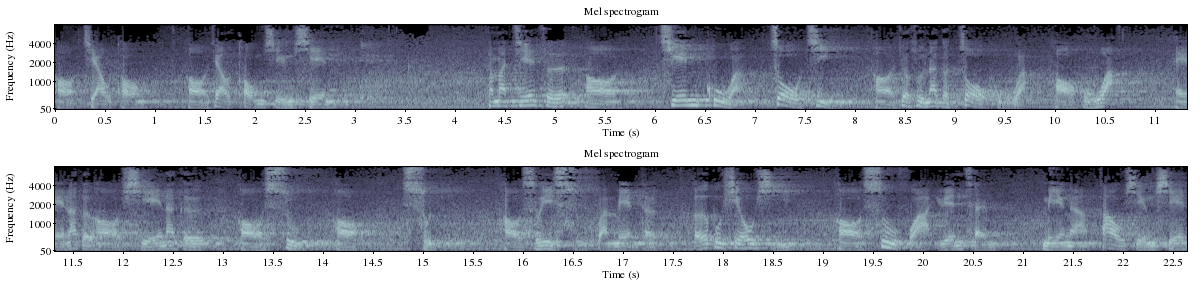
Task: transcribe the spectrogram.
哦，交通哦，叫通行仙。那么接着哦，坚固啊，坐骑哦，就是那个坐虎啊，哦，虎啊，哎，那个哦，学那个哦，术哦，术哦，属于术方面的，而不修习。哦，术法圆成名啊，道行仙。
